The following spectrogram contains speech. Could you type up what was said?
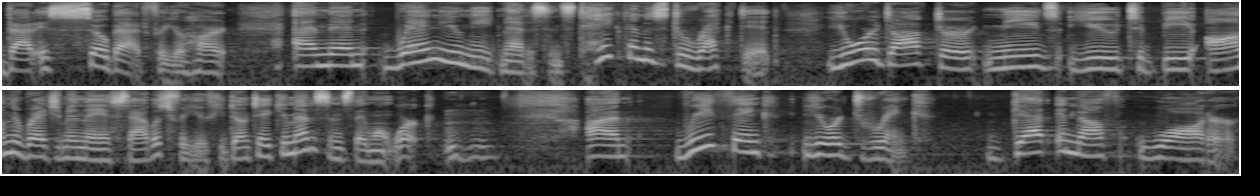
That is so bad for your heart. And then when you need medicines, take them as directed. Your doctor needs you to be on the regimen they established for you. If you don't take your medicines, they won't work. Mm -hmm. um, rethink your drink. Get enough water.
